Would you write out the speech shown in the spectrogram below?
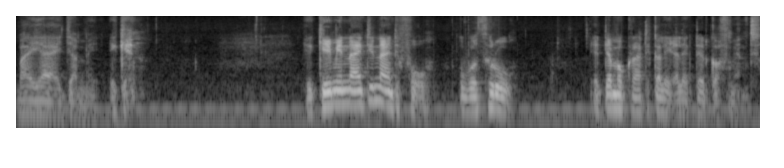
by Yahya Jammeh again. He came in 1994, overthrew a democratically elected government.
